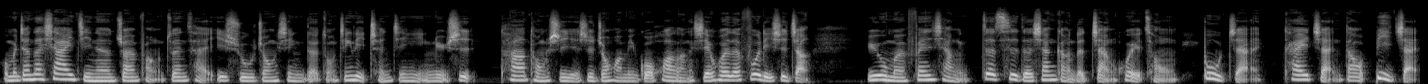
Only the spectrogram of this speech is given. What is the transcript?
我们将在下一集呢专访尊彩艺术中心的总经理陈晶莹女士。她同时也是中华民国画廊协会的副理事长，与我们分享这次的香港的展会从布展、开展到闭展，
